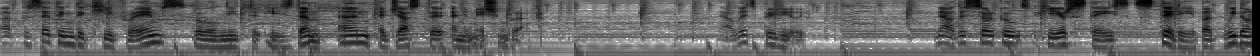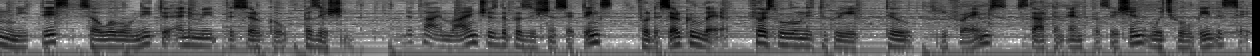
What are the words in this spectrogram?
After setting the keyframes, we will need to ease them and adjust the animation graph. Now let's preview it. Now this circle here stays steady, but we don't need this, so we will need to animate the circle position. The timeline, choose the position settings for the circle layer. First we will need to create two keyframes, start and end position, which will be the same.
